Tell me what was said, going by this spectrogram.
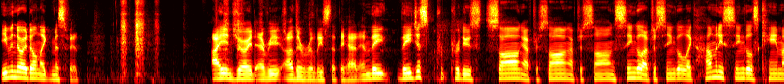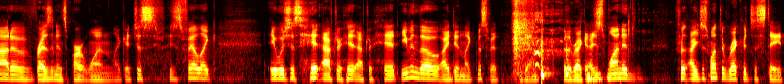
even though I don't like Misfit, I enjoyed every other release that they had, and they they just pr- produced song after song after song, single after single. Like how many singles came out of Resonance Part One? Like it just it just felt like it was just hit after hit after hit. Even though I didn't like Misfit again, for the record, I just wanted for I just want the record to state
